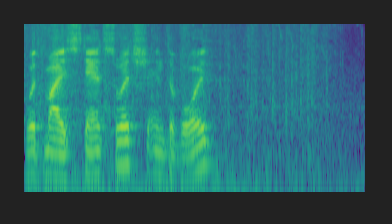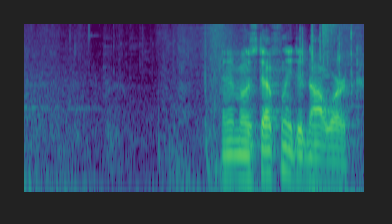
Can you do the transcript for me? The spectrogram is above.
with my stance switch into Void. And it most definitely did not work.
